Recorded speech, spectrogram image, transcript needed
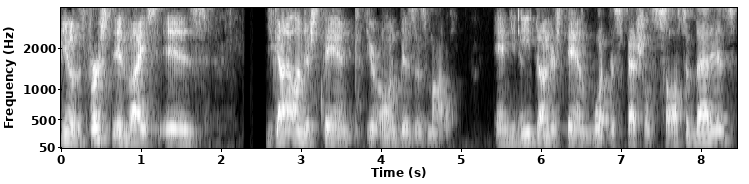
you know, the first advice is you got to understand your own business model and you need to understand what the special sauce of that is.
